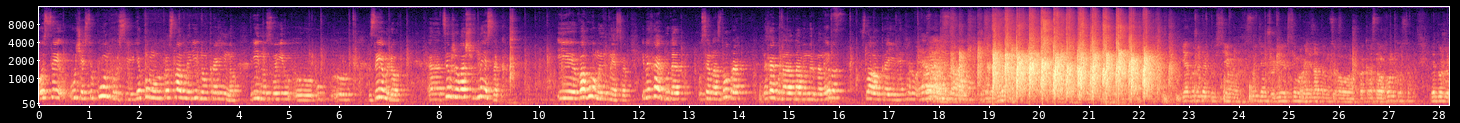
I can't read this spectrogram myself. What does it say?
ось це участь у конкурсі, в якому ви прославили рідну Україну, рідну свою е, у- е, землю, е, це вже ваш внесок і вагомий внесок. І нехай буде усе в нас добре, нехай буде над нами мирне небо. Слава Україні! Я дуже дякую всім суддям, журі, всім організаторам цього прекрасного конкурсу. Я дуже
